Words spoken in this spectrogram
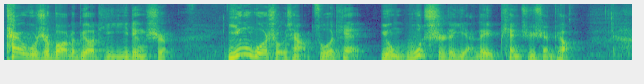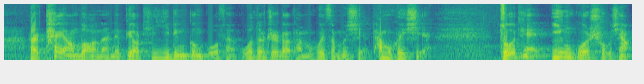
泰晤士报》的标题一定是“英国首相昨天用无耻的眼泪骗取选票”，而《太阳报》呢，那标题一定更过分。我都知道他们会怎么写，他们会写：“昨天英国首相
